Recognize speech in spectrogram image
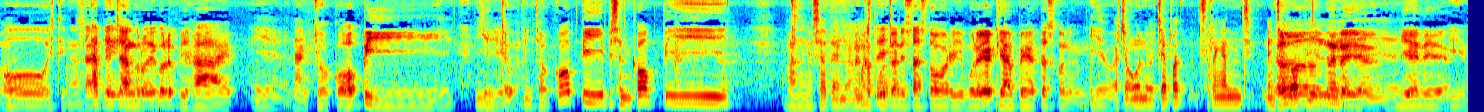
Oh, wis dengan. Tapi Tapi jangkruk itu lebih hype. Iya. Nang Jokopi. Iya, cuk, ning kopi, pesen kopi. Bangsat emang Nang mesti. kebutuhan Insta story. Mulai diabetes kon. Iya, aja ngono, cepet serengan ning Oh, kopi. ngono ya. Biyen ya. iya.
